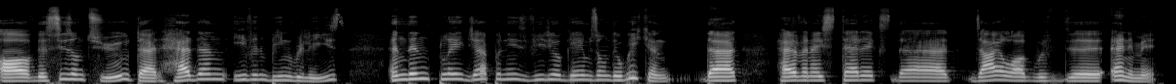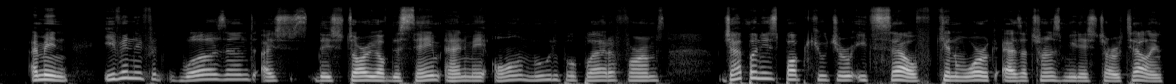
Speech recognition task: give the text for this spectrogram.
of the season 2 that hadn't even been released and then play Japanese video games on the weekend that have an aesthetics that dialogue with the anime. I mean, even if it wasn't a, the story of the same anime on multiple platforms, Japanese pop culture itself can work as a transmedia storytelling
